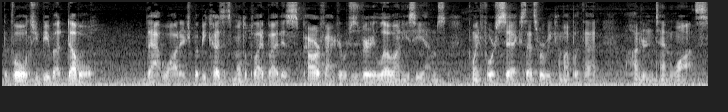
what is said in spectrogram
the volts, you'd be about double that wattage. But because it's multiplied by this power factor, which is very low on ECMs, 0.46, that's where we come up with that 110 watts.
